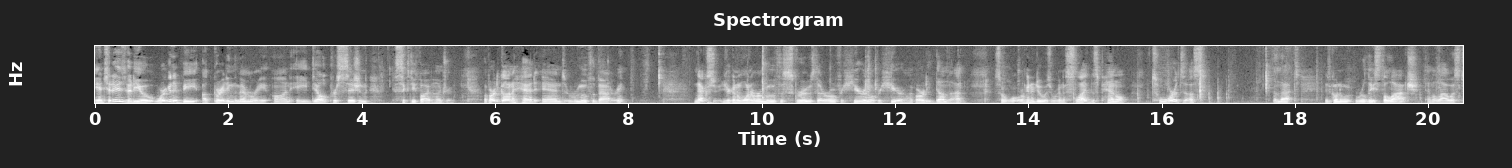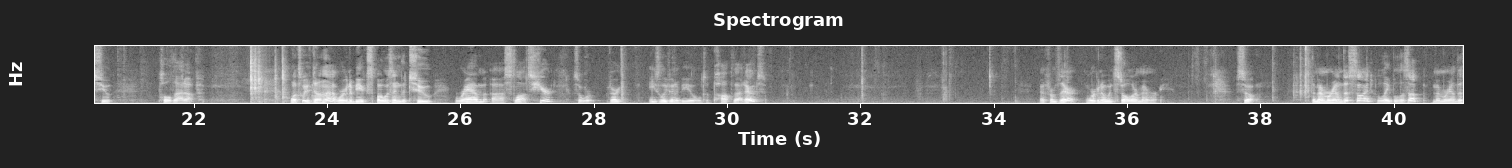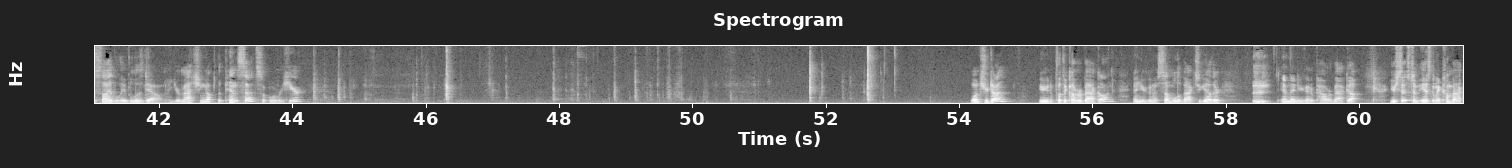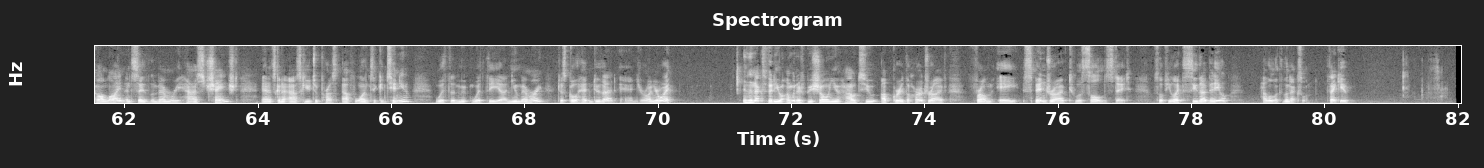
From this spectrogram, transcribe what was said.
In today's video, we're going to be upgrading the memory on a Dell Precision 6500. I've already gone ahead and removed the battery. Next, you're going to want to remove the screws that are over here and over here. I've already done that. So what we're going to do is we're going to slide this panel towards us, and that is going to release the latch and allow us to pull that up. Once we've done that, we're going to be exposing the two RAM uh, slots here. So we're very easily going to be able to pop that out. And from there, we're going to install our memory. So, the memory on this side, label is up. Memory on this side, label is down. You're matching up the pin sets over here. Once you're done, you're going to put the cover back on and you're going to assemble it back together and then you're going to power back up. Your system is going to come back online and say that the memory has changed and it's going to ask you to press F1 to continue with the, with the uh, new memory. Just go ahead and do that and you're on your way. In the next video, I'm going to be showing you how to upgrade the hard drive from a spin drive to a solid state. So if you'd like to see that video, have a look at the next one. Thank you.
